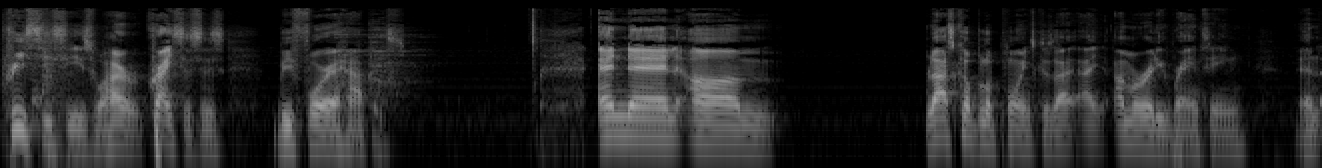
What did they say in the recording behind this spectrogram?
crises, well, crises before it happens. And then um, last couple of points because I, I I'm already ranting, and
